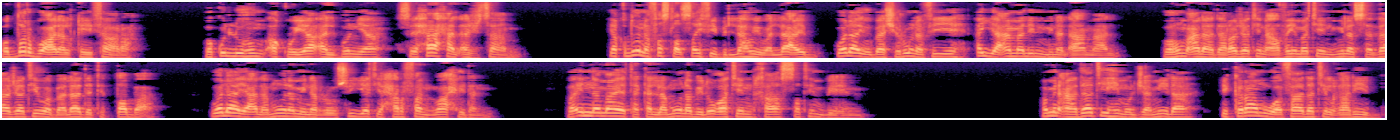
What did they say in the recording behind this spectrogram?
والضرب على القيثارة وكلهم أقوياء البنية صحاح الأجسام. يقضون فصل الصيف باللهو واللعب ولا يباشرون فيه أي عمل من الأعمال وهم على درجة عظيمة من السذاجة وبلادة الطبع ولا يعلمون من الروسية حرفا واحدا. وإنما يتكلمون بلغة خاصة بهم. ومن عاداتهم الجميلة إكرام وفادة الغريب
